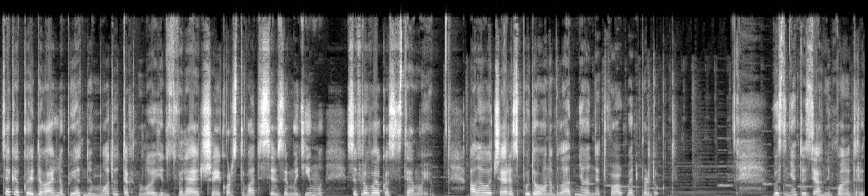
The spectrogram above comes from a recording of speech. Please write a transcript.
ця кепка ідеально поєднує моду технології, дозволяючи користуватися взаємодією з цифровою екосистемою, Алео через будоване обладнання Network Med Product. Визнання досягнень понад 3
